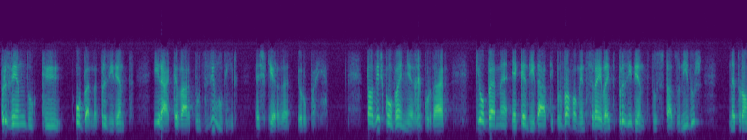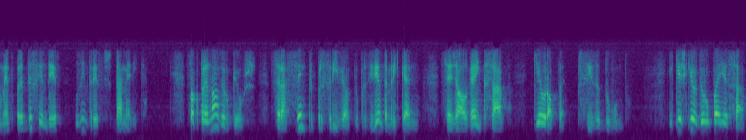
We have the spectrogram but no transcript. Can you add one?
prevendo que Obama, presidente, irá acabar por desiludir a esquerda europeia. Talvez convenha recordar que Obama é candidato e provavelmente será eleito presidente dos Estados Unidos, naturalmente para defender os interesses da América. Só que para nós europeus, será sempre preferível que o presidente americano seja alguém que sabe que a Europa precisa do mundo. E que a esquerda europeia sabe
